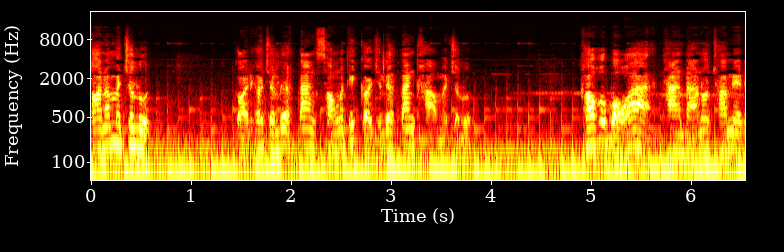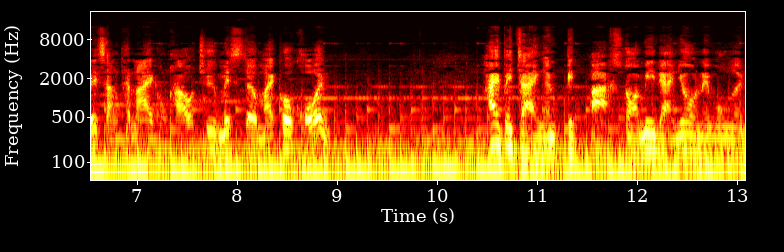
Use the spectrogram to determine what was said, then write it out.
ตอนนั้นมันจะหลุด ก่อนที่เขาจะเลือกตั้งสองอาทิตย์ก่อนจะเลือกตั้งข่าวมันจะหลุด เขาก็บอกว่าทางโดนัลด์ทรัมป์เนี่ยได้สั่งทนายของเขาชื่อมิสเตอร์ไมเคิลโคเอนให้ไปจ่ายเงินปิดปากสตอร์มี่แดเนียลในวงเงิน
